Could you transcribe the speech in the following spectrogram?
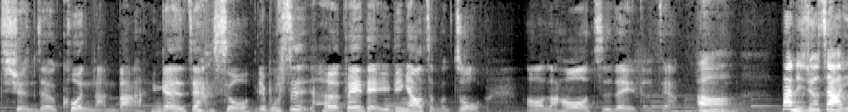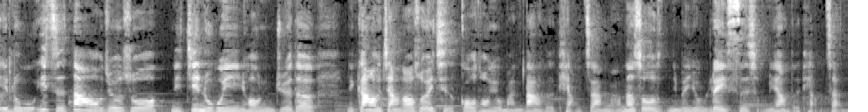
选择困难吧，应该是这样说，也不是很非得一定要怎么做哦，然后之类的这样。嗯，那你就这样一路一直到就是说你进入婚姻以后，你觉得你刚刚讲到说，其实沟通有蛮大的挑战嘛？那时候你们有类似什么样的挑战？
